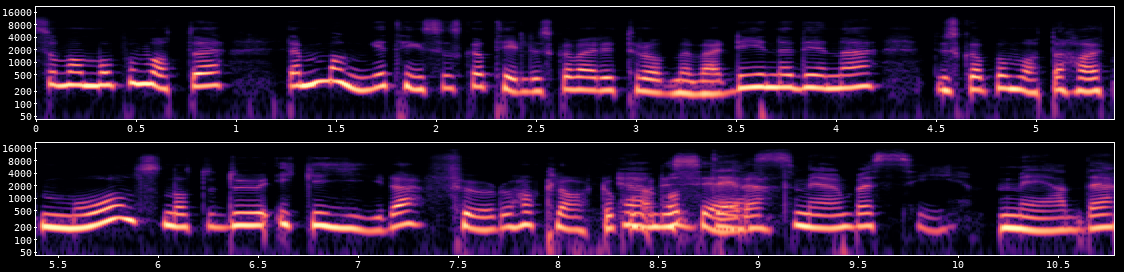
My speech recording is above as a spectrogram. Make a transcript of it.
Så man må på en måte Det er mange ting som skal til. Du skal være i tråd med verdiene dine. Du skal på en måte ha et mål, sånn at du ikke gir deg før du har klart å kommunisere. Ja, og det som jeg vil bare si med det,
